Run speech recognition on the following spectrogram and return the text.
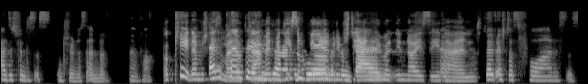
also ich finde, das ist ein schönes Ende. Einfach. Okay, dann beschließen wir doch damit mit diesem Bild, mit dem Sternenhimmel in Neuseeland. Stellt euch das vor, das ist,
